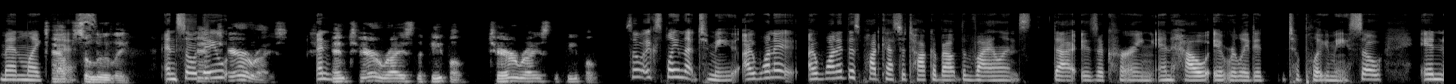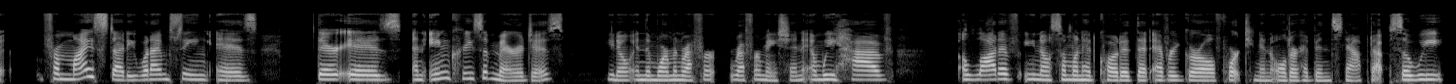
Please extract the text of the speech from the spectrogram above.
men like this. Absolutely. And so and they, terrorize and, and terrorize the people. Terrorize the people. so explain that to me. I wanted, I wanted this podcast to talk about the violence that is occurring and how it related to polygamy. So in, from my study, what I'm seeing is there is an increase of marriages, you know, in the Mormon Refor- Reformation, and we have a lot of, you know, someone had quoted that every girl 14 and older had been snapped up. So we,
